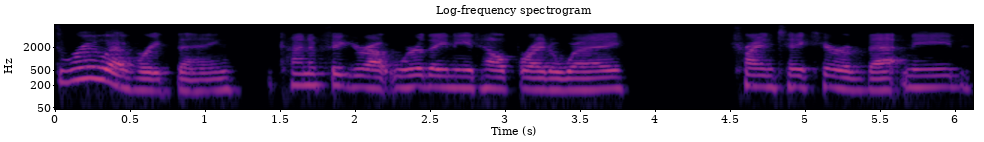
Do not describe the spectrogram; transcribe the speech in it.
through everything, kind of figure out where they need help right away, try and take care of that need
